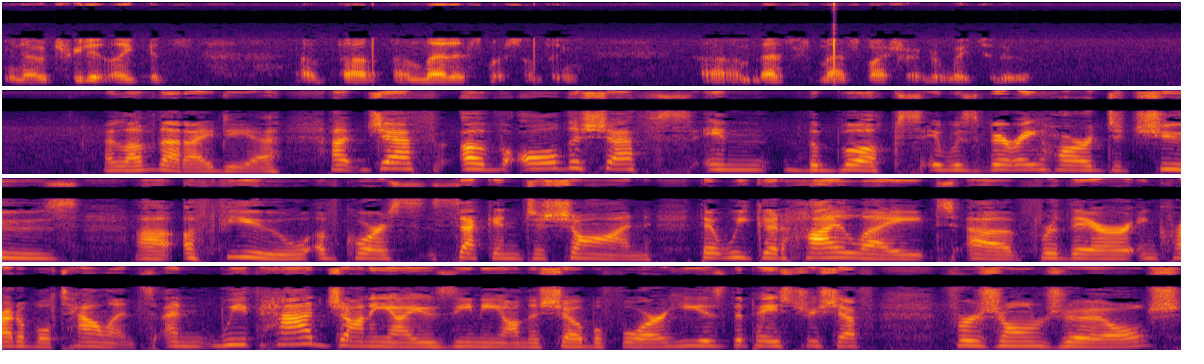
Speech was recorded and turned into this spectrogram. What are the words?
You know, treat it like it's a, a, a lettuce or something. Um, that's that's my favorite way to do it. I love that idea. Uh, Jeff, of all the chefs in the books, it was very hard to choose uh, a few, of course, second to Sean, that we could highlight uh, for their incredible talents. And we've had Johnny Iuzzini on the show before. He is the pastry chef for Jean Georges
